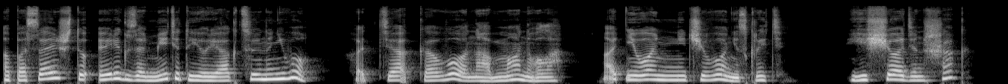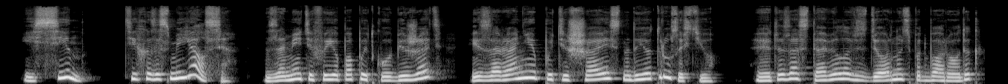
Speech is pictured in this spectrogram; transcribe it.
опасаясь, что Эрик заметит ее реакцию на него. Хотя кого она обманывала? От него ничего не скрыть. Еще один шаг, и Син тихо засмеялся, заметив ее попытку убежать и заранее потешаясь над ее трусостью. Это заставило вздернуть подбородок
